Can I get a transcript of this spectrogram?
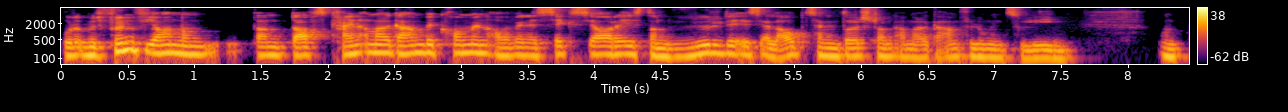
oder mit fünf Jahren, dann, dann darf es kein Amalgam bekommen, aber wenn es sechs Jahre ist, dann würde es erlaubt sein, in Deutschland Amalgamfüllungen zu legen. Und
